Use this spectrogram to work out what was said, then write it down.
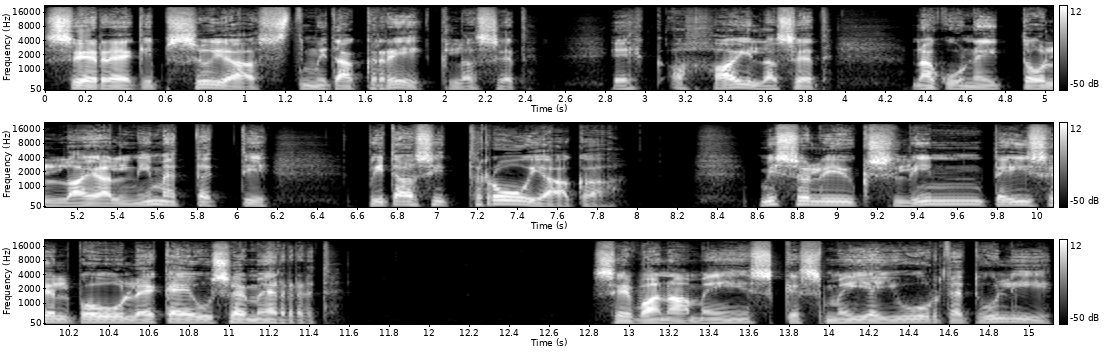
see räägib sõjast, mida kreeklased ehk ahhailased, nagu neid tol ajal nimetati, pidasid Troojaga, mis oli üks linn teisel pool Egeuse merd. see vana mees, kes meie juurde tuli,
